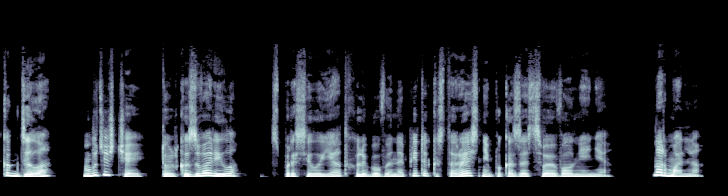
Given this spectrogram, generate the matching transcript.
«Как дела? Будешь чай? Только заварила», — спросила я, отхлебывая напиток и стараясь не показать свое волнение. «Нормально.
